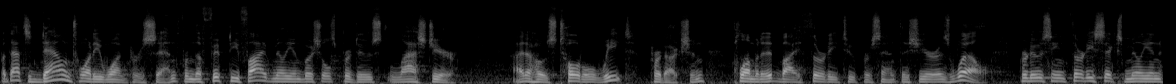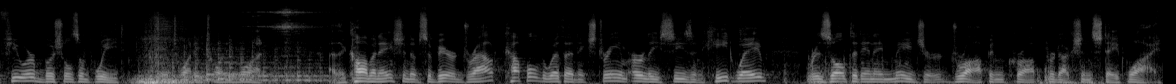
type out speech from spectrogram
but that's down 21 percent from the 55 million bushels produced last year. Idaho's total wheat production plummeted by 32 percent this year as well, producing 36 million fewer bushels of wheat in 2021. The combination of severe drought coupled with an extreme early season heat wave resulted in a major drop in crop production statewide.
